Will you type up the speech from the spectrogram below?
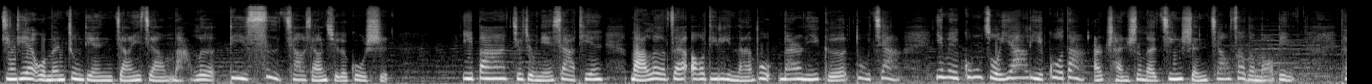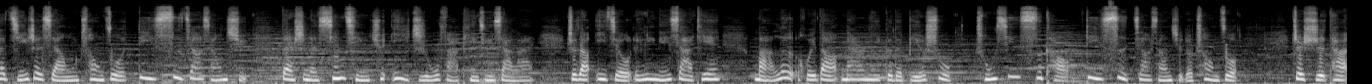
今天我们重点讲一讲马勒第四交响曲的故事。一八九九年夏天，马勒在奥地利南部迈尔尼格度假，因为工作压力过大而产生了精神焦躁的毛病。他急着想创作第四交响曲，但是呢，心情却一直无法平静下来。直到一九零零年夏天，马勒回到迈尔尼格的别墅，重新思考第四交响曲的创作。这时他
